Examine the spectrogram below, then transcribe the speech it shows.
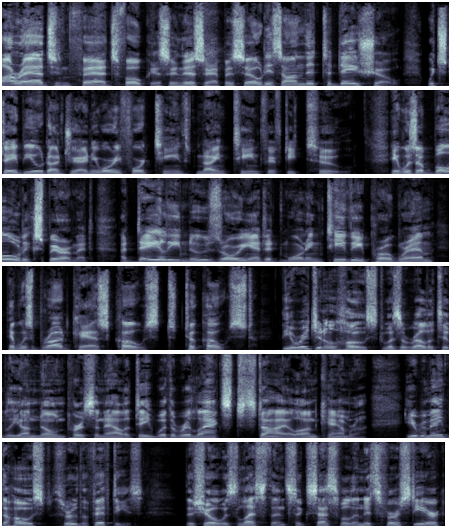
Our ads and fads focus in this episode is on The Today Show, which debuted on January 14th, 1952. It was a bold experiment, a daily news oriented morning TV program that was broadcast coast to coast. The original host was a relatively unknown personality with a relaxed style on camera. He remained the host through the 50s. The show was less than successful in its first year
